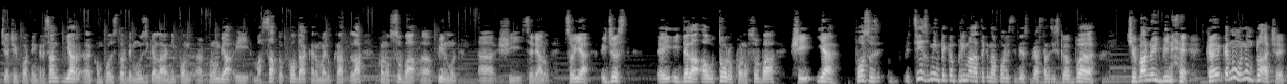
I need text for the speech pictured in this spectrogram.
ceea ce e foarte interesant, iar uh, compozitor de muzică la Nippon uh, Columbia e Masato Koda, care a mai lucrat la Konosuba uh, filmul uh, și serialul. So yeah, e just, e, e de la autorul Konosuba și yeah, poți să ți minte că prima dată când am povestit despre asta am zis că, bă, ceva nu-i bine, că, că nu, nu-mi place.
